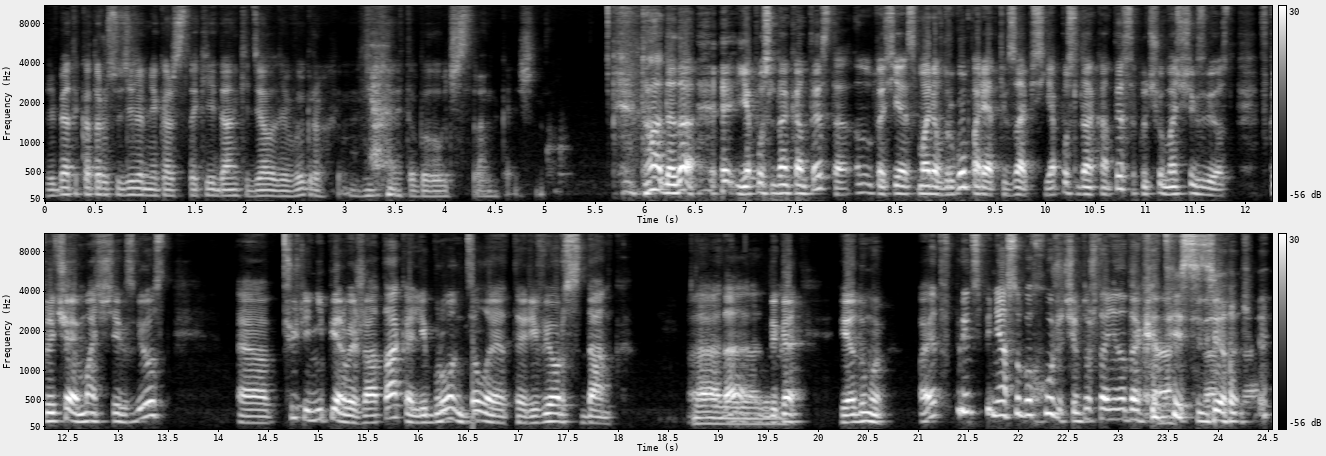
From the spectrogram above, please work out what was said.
Ребята, которые судили, мне кажется, такие данки делали в играх. Это было очень странно, конечно. Да, да, да. Я после дан-контеста, ну, то есть я смотрел в другом порядке в записи, я после дан-контеста включил матч всех звезд. Включаю матч всех звезд, э, чуть ли не первая же атака, Леброн делает реверс-данк. Да, э, да, да, да, да. Я думаю, а это, в принципе, не особо хуже, чем то, что они на дан-контесте да, делали. Да,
